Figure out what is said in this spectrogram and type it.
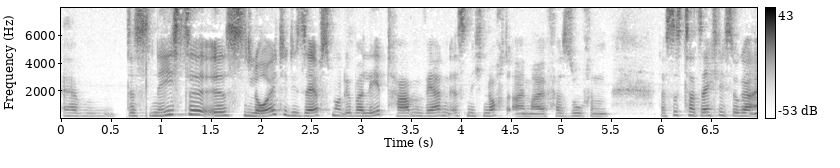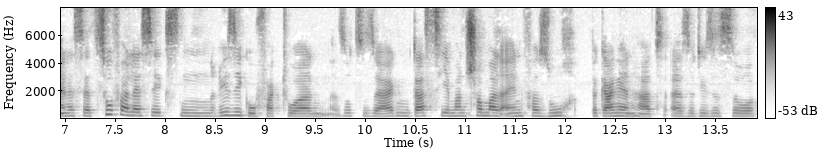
Ähm, das nächste ist, Leute, die Selbstmord überlebt haben, werden es nicht noch einmal versuchen. Das ist tatsächlich sogar eines der zuverlässigsten Risikofaktoren sozusagen, dass jemand schon mal einen Versuch begangen hat. Also dieses so,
